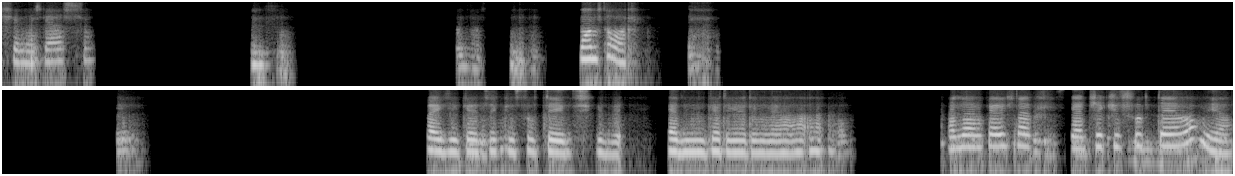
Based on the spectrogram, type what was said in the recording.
Şöyle gelsin. Mantı Belki gerçek Yusuf değilmiş gibi. Kendimi görüyorum ya. Hani arkadaşlar gerçek Yusuf diye var ya.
